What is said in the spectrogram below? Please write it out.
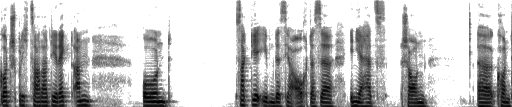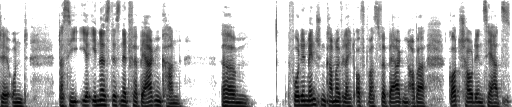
Gott spricht Sarah direkt an und sagt ihr eben das ja auch, dass er in ihr Herz schauen äh, konnte und dass sie ihr Innerstes nicht verbergen kann. Ähm, vor den Menschen kann man vielleicht oft was verbergen, aber Gott schaut ins Herz.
